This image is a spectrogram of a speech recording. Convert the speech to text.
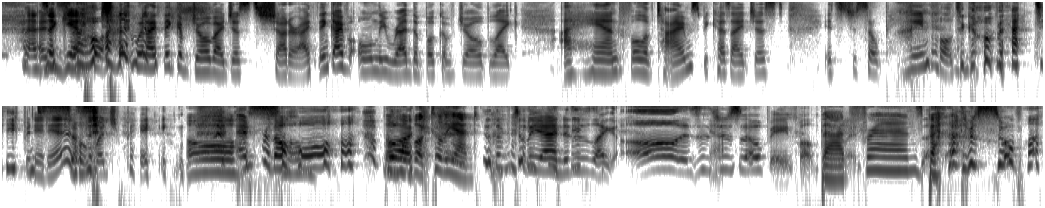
That's And a gift. so, uh, when I think of Job, I just shudder. I think I've only read the book of Job like a handful of times because I just it's just so painful to go that deep into It so much pain. Oh, and for so- the whole book, the whole book till the end. to the, to the end, it's just like, oh, this is just so painful. Bad friends. Bad. There's so much.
